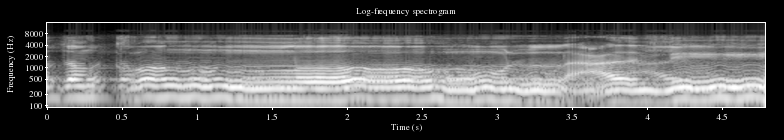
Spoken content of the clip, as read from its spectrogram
صدق الله العليم.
